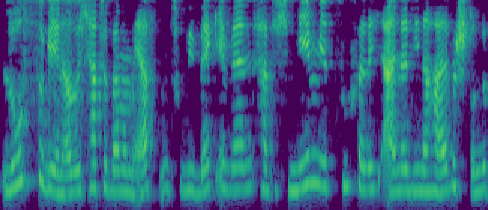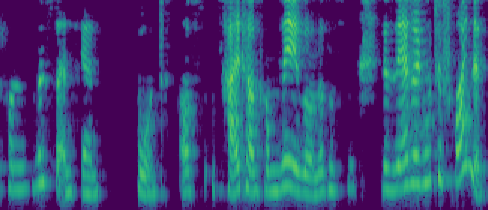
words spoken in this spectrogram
loszugehen. Also ich hatte bei meinem ersten Tobi Beck Event, hatte ich neben mir zufällig eine, die eine halbe Stunde von Münster entfernt wohnt, aus, aus Haltern vom See. So. Und das ist eine sehr, sehr gute Freundin.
